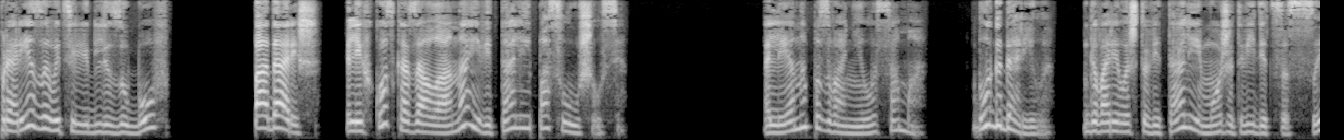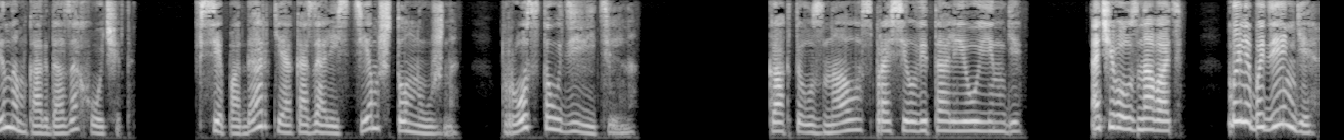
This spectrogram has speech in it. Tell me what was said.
прорезыватели для зубов. «Подаришь», — легко сказала она, и Виталий послушался. Лена позвонила сама. Благодарила. Говорила, что Виталий может видеться с сыном, когда захочет. Все подарки оказались тем, что нужно. Просто удивительно. «Как ты узнала?» — спросил Виталий у Инги. «А чего узнавать? Были бы деньги!»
